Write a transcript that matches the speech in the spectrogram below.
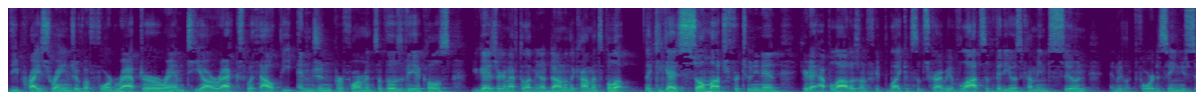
the price range of a Ford Raptor or Ram TRX without the engine performance of those vehicles? You guys are going to have to let me know down in the comments below. Thank you guys so much for tuning in here to Apple Autos. Don't forget to like and subscribe. We have lots of videos coming soon, and we look forward to seeing you soon.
